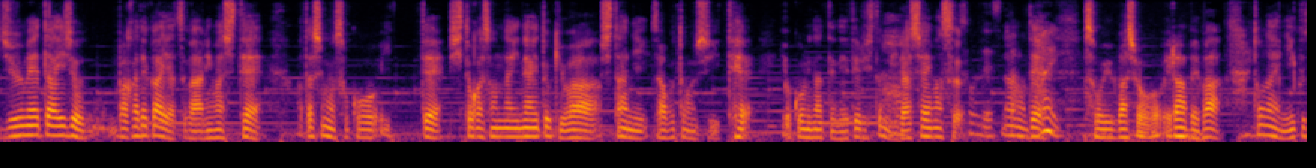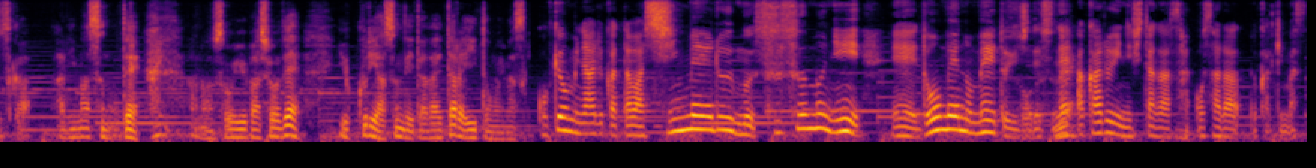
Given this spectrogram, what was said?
10メーター以上バカでかいやつがありまして、私もそこ行って、人がそんないない時は下に座布団敷いて、横になって寝てる人もいらっしゃいます。そうですか。なのではい。そういう場所を選べば、はい都内にいくつかありますので、はい。あの、そういう場所でゆっくり休んでいただいたらいいと思います。ご興味のある方は、新名ルーム、進むに、えー同名の名という字ですね。す明るいに下がさお皿と書きます、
